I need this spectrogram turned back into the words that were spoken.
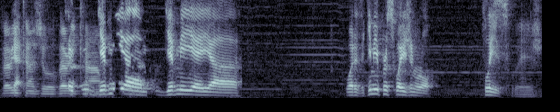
very yeah. casual, so very calm. give me um, give me a uh, what is it? Give me a persuasion roll, please. Persuasion.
